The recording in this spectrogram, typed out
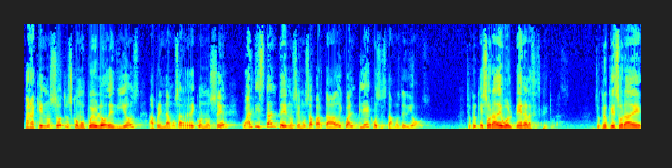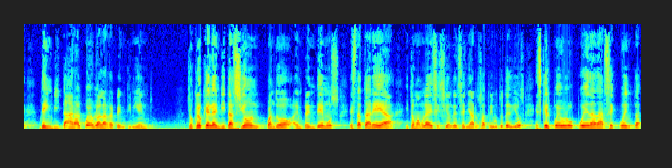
para que nosotros como pueblo de Dios aprendamos a reconocer cuál distante nos hemos apartado y cuál lejos estamos de Dios. Yo creo que es hora de volver a las escrituras. Yo creo que es hora de, invitar al pueblo al arrepentimiento. Yo creo que la invitación cuando emprendemos esta tarea y tomamos la decisión de enseñar los atributos de Dios es que el pueblo pueda darse cuenta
